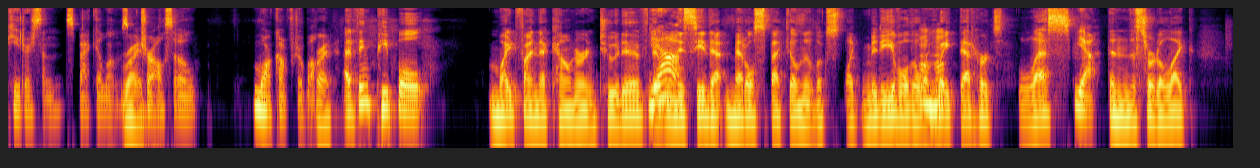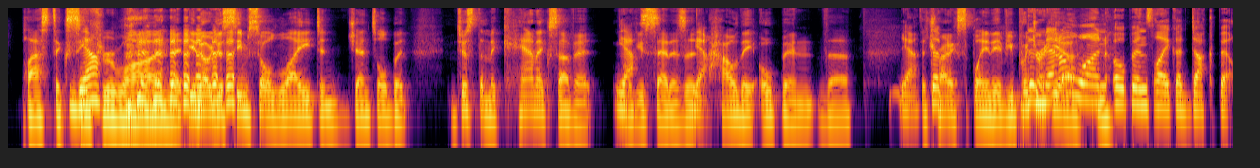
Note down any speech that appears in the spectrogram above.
Pederson speculums, Right. which are also more comfortable. Right. I think people might find that counterintuitive that when they see that metal speculum that looks like medieval, they're like, Mhm. wait, that hurts less Yeah. than the sort of like plastic see-through one that, you know, just seems so light and gentle. But just the mechanics of it, like you said, is it Yeah. how they open the Yeah. to The- try to explain it. If you put the your metal yeah, one mm-hmm. opens like a duck bill.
